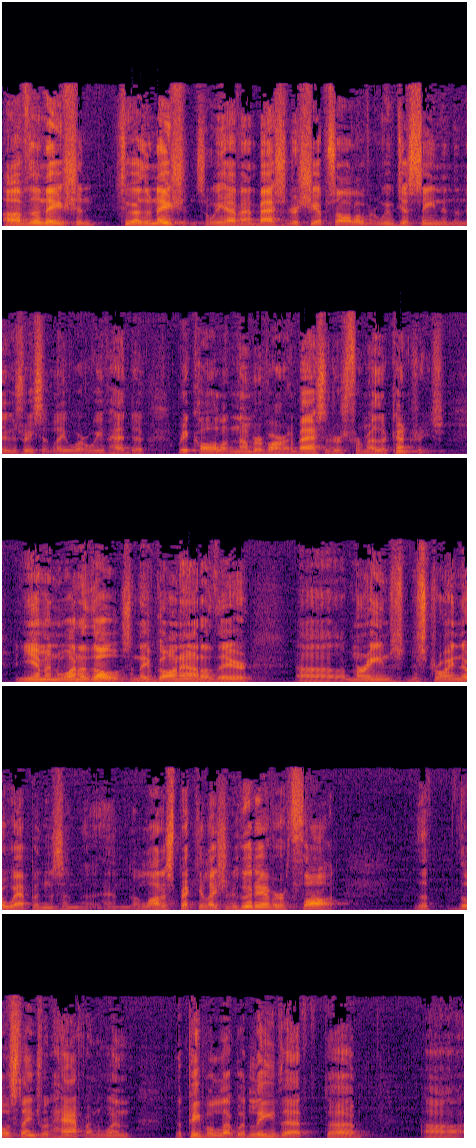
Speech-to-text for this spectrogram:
of the nation to other nations. And we have ambassadorships all over. And We've just seen in the news recently where we've had to recall a number of our ambassadors from other countries. In Yemen, one of those, and they've gone out of there, uh, Marines destroying their weapons, and, and a lot of speculation. Who'd ever thought that those things would happen when the people that would leave that uh, uh,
